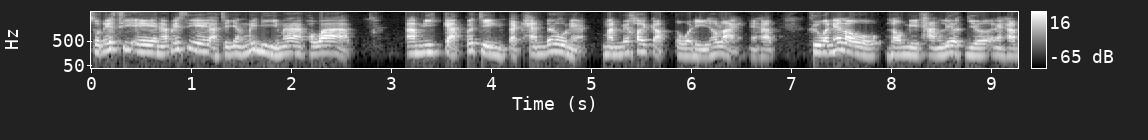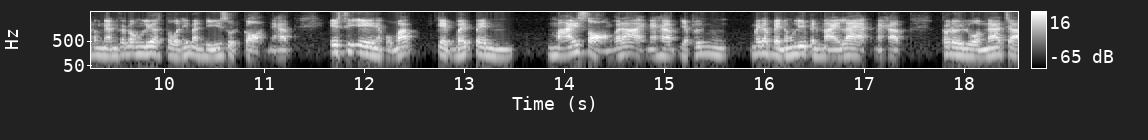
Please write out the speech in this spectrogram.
ส่วน STA นะ STA อาจจะยังไม่ดีมาก เพราะว่า มีแกลบก็จริงแต่ Candle เนี่ยมันไม่ค่อยกลับตัวดีเท่าไหร่นะครับคือวันนี้เราเรามีทางเลือกเยอะนะครับดังนั้นก็ต้องเลือกตัวที่มันดีที่สุดก่อนนะครับ SCA เนี่ยผมว่าเก็บไว้เป็นไม้สองก็ได้นะครับ อย่าเพิ่งไม่จำเป็นต้องรีบเป็นไม้แรกนะครับ ก็โดยรวมน่าจะ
